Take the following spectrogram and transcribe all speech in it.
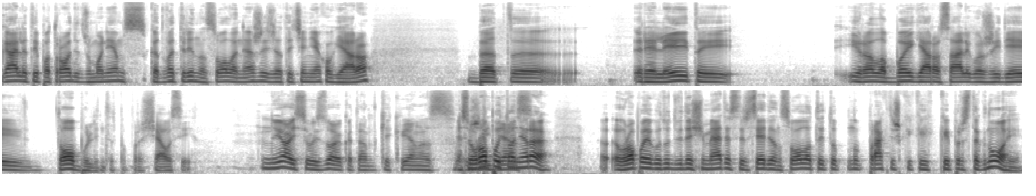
gali taip atrodyti žmonėms, kad va Trina suolą nežaidžia, tai čia nieko gero, bet uh, realiai tai yra labai geros sąlygos žaidėjai tobulintis paprasčiausiai. Nu jo, įsivaizduoju, kad ten kiekvienas. Nes Europoje to žaidėjas- nėra. Europoje, jeigu tu 20 metais ir sėdi ant suolo, tai tu nu, praktiškai kaip, ir stagnuoji.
